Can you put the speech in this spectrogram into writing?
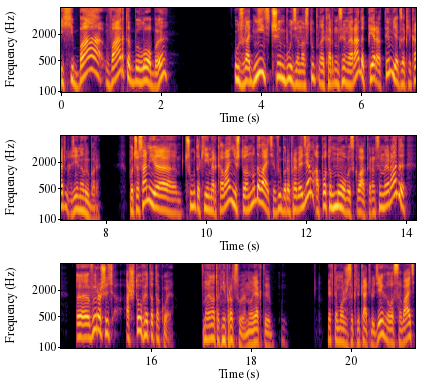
і хіба варта было бы узгадніць чым будзе наступная карнацыйная рада перад тым як заклікаць людзей на выборы по часамі я чу такія меркаванні что ну давайте выборы правядзем а потым новы склад каранцыйнай рады э, вырашыць А что гэта такое? Ну яно так не працуе. Ну як ты як ты можешь заклікаць людзей галасаваць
